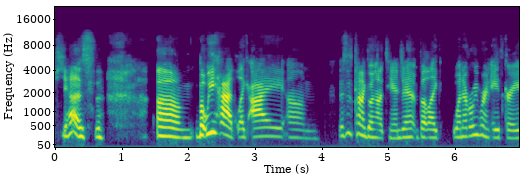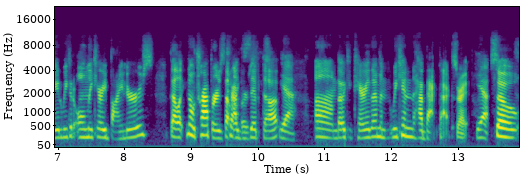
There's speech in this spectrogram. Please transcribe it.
yes. Um, but we had like I um this is kind of going on a tangent, but like whenever we were in eighth grade, we could only carry binders that like no trappers that like zipped up. Yeah, Um, that we could carry them and we can have backpacks, right? Yeah. So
